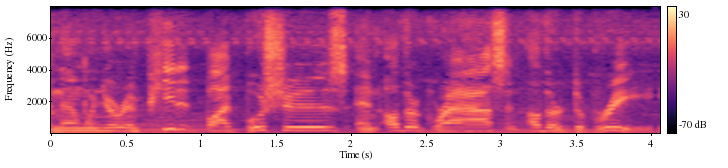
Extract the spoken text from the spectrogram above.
And then when you're impeded by bushes and other grass and other debris,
